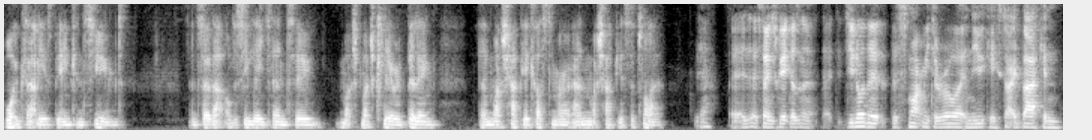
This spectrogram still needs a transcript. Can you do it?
what exactly is being consumed. And so that obviously leads then to much much clearer billing a much happier customer and much happier supplier. Yeah. It, it sounds great doesn't it? Do you know that the smart meter rollout in the uk started back in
